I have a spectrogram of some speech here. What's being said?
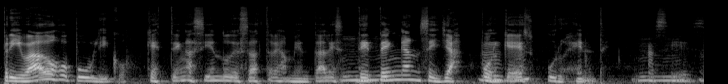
Privados o públicos que estén haciendo desastres ambientales, deténganse ya porque es urgente. Así es.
